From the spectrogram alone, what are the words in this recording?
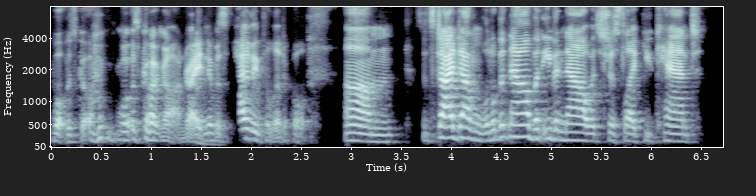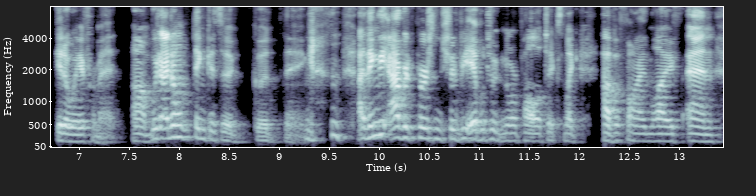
what was going what was going on, right? And it was highly political. Um, so it's died down a little bit now, but even now, it's just like you can't get away from it, um, which I don't think is a good thing. I think the average person should be able to ignore politics and like have a fine life. And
